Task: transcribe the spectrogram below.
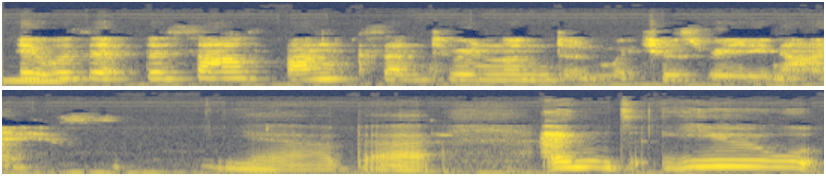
Mm. It was at the South Bank Centre in London, which was really nice. Yeah, I bet. And you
